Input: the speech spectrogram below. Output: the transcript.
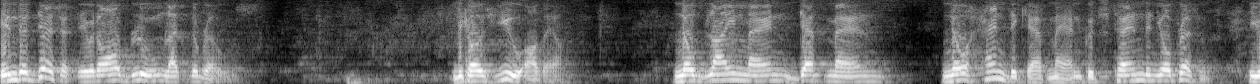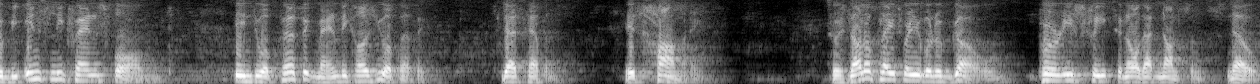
in the desert they would all bloom like the rose because you are there. No blind man, deaf man, no handicapped man could stand in your presence. He would be instantly transformed into a perfect man because you are perfect. That's heaven. It's harmony. So it's not a place where you're going to go, pearly streets and all that nonsense. No.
